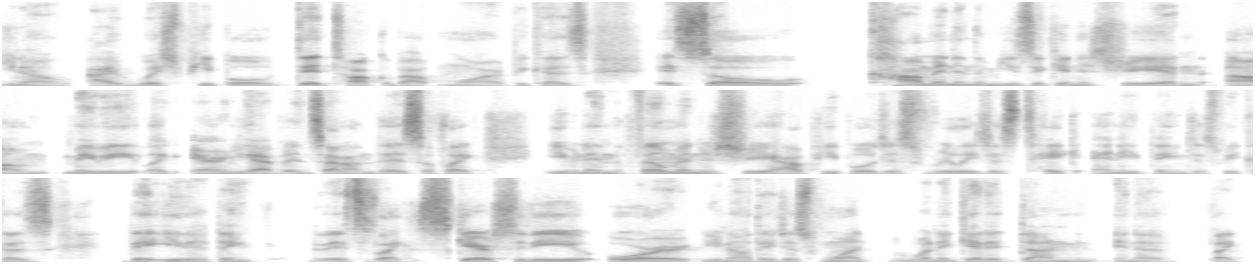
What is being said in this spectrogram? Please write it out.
you know, I wish people did talk about more because it's so common in the music industry and um maybe like Erin you have insight on this of like even in the film industry how people just really just take anything just because they either think it's like scarcity or you know they just want want to get it done in a like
